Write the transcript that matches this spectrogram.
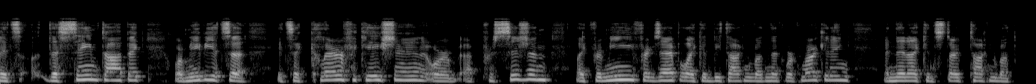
It's the same topic or maybe it's a it's a clarification or a precision. Like for me for example I could be talking about network marketing and then I can start talking about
